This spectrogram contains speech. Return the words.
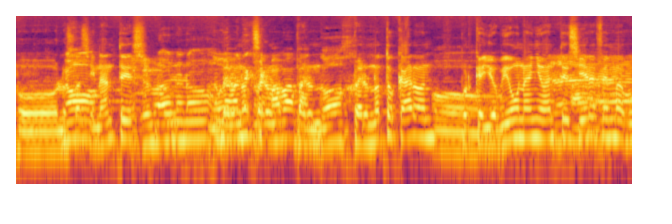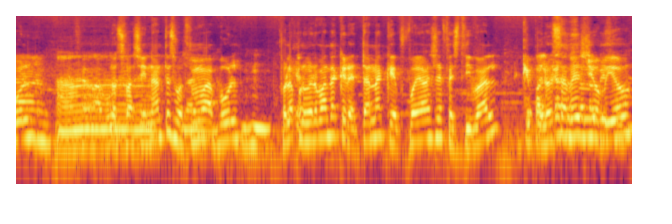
o Los No, Fascinantes. No, no, no. No, Una banda no, que se pero, llamaba pero- Van Gogh. pero no tocaron porque llovió un año antes y era Efema Bull. Ah. Los Fascinantes o Efema Bull. Fue la primera banda queretana que fue a ese festival. Pero esa vez llovió.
